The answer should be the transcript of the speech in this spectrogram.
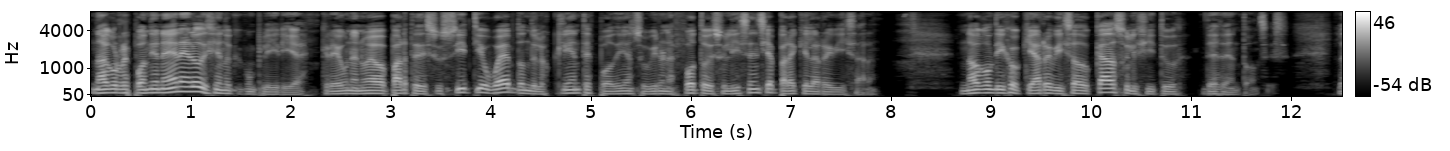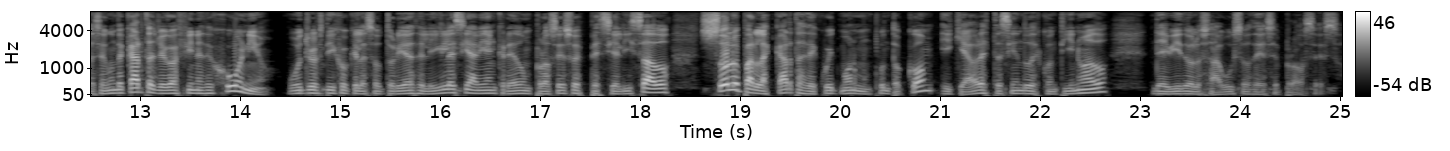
Nago respondió en enero diciendo que cumpliría. Creó una nueva parte de su sitio web donde los clientes podían subir una foto de su licencia para que la revisaran. Noggle dijo que ha revisado cada solicitud desde entonces. La segunda carta llegó a fines de junio. Woodruff dijo que las autoridades de la iglesia habían creado un proceso especializado solo para las cartas de quitmormon.com y que ahora está siendo descontinuado debido a los abusos de ese proceso.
